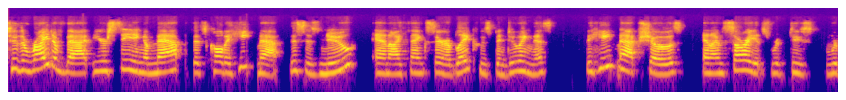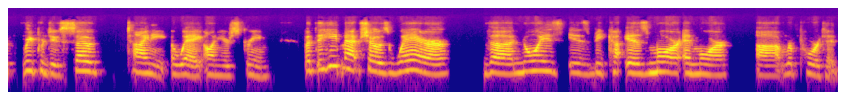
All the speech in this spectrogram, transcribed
To the right of that, you're seeing a map that's called a heat map. This is new, and I thank Sarah Blake, who's been doing this. The heat map shows, and I'm sorry it's reduced, re reproduced so tiny away on your screen, but the heat map shows where the noise is, is more and more uh, reported.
